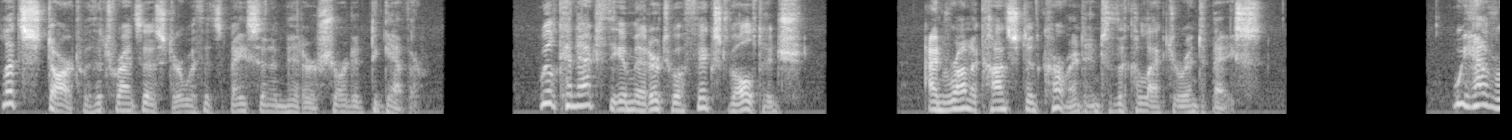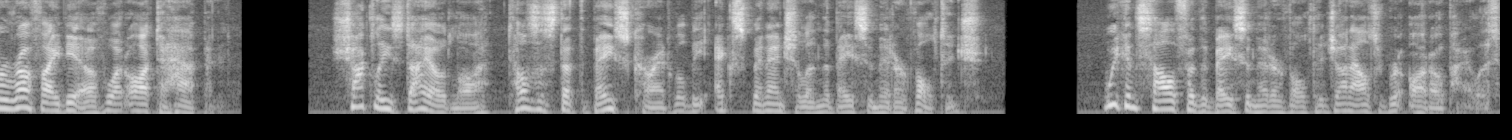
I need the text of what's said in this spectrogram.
Let's start with a transistor with its base and emitter shorted together. We'll connect the emitter to a fixed voltage and run a constant current into the collector and base. We have a rough idea of what ought to happen. Shockley's diode law tells us that the base current will be exponential in the base emitter voltage. We can solve for the base emitter voltage on Algebra Autopilot.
